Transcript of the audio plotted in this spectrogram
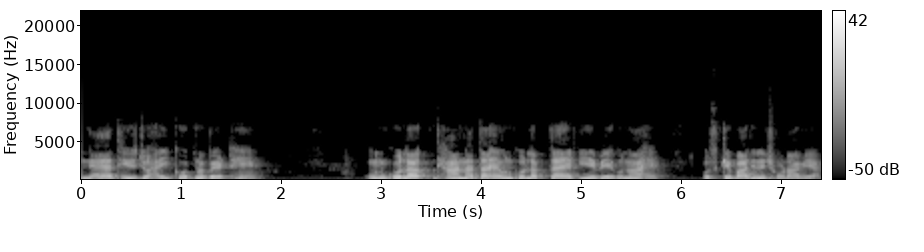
न्यायाधीश जो हाई कोर्ट में बैठे हैं, उनको ध्यान आता है, उनको लगता है कि ये बेगुनाह है। उसके बाद इन्हें छोड़ा गया।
